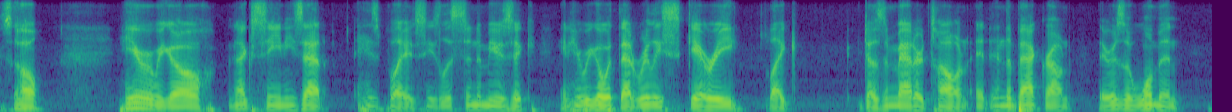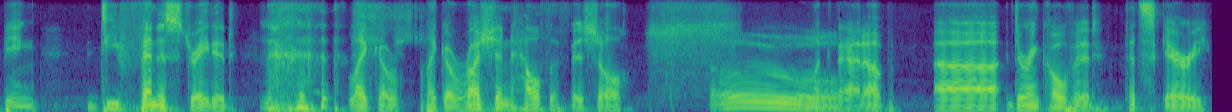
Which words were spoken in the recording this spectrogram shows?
So here we go. Next scene, he's at his place. He's listening to music, and here we go with that really scary, like, doesn't matter tone. And in the background, there is a woman being defenestrated like a like a Russian health official. oh. Look that up. Uh, during COVID, that's scary.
